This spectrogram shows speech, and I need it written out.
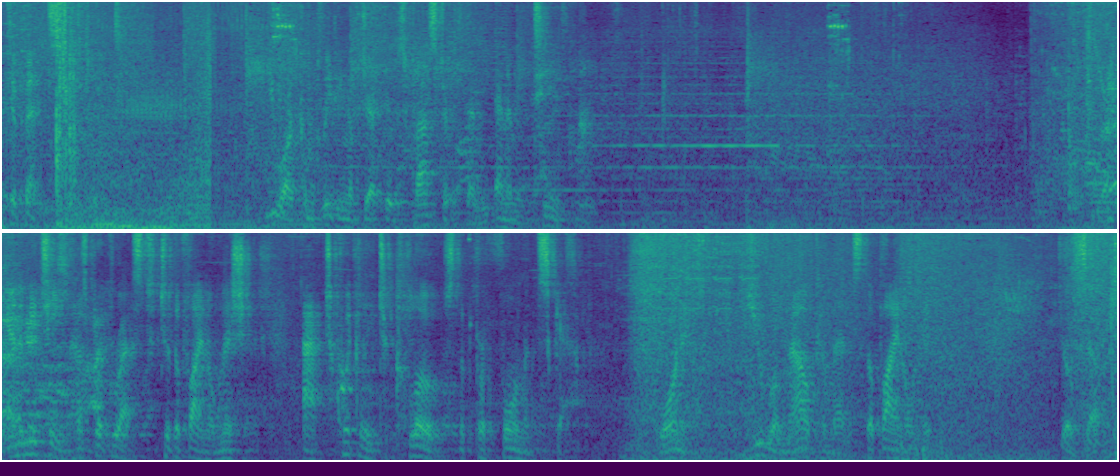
Area defense. You are completing objectives faster than the enemy team. The enemy team has progressed to the final mission. Act quickly to close the performance gap. Warning, you will now commence the final hit. Yourselves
